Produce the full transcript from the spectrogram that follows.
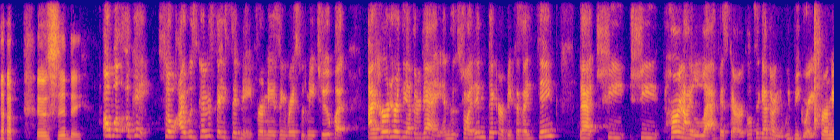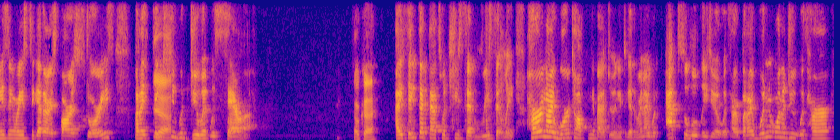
no, it was Sydney. Oh well, okay. So I was gonna say Sydney for Amazing Race with me too, but I heard her the other day, and so I didn't pick her because I think that she she her and I laugh hysterical together, and we'd be great for Amazing Race together as far as stories. But I think yeah. she would do it with Sara. Okay. I think that that's what she said recently. Her and I were talking about doing it together, and I would absolutely do it with her, but I wouldn't want to do it with her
